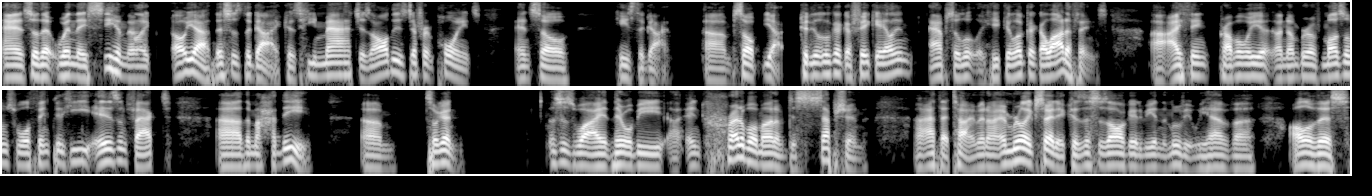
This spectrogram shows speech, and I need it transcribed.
And so that when they see him, they're like, "Oh yeah, this is the guy," because he matches all these different points, and so he's the guy. Um, so yeah, could he look like a fake alien? Absolutely, he can look like a lot of things. Uh, I think probably a, a, number of Muslims will think that he is in fact uh, the Mahdi. Um, so again, this is why there will be an incredible amount of deception uh, at that time. And I'm really excited because this is all going to be in the movie. We have uh, all of this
